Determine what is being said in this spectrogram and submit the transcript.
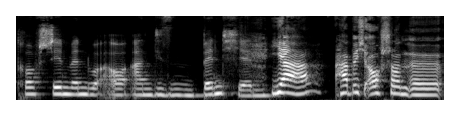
drauf stehen, wenn du an diesem Bändchen. Ja, habe ich auch schon. Äh,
